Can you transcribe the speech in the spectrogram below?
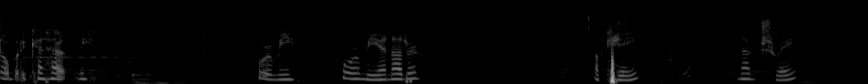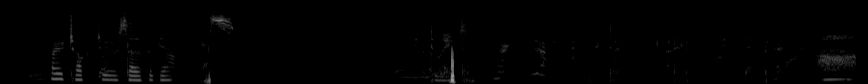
Nobody can help me. Poor me. Poor me, another. Okay. Now Trey. Are you talking to yourself again? Yes. Do it. Wait. A little bit more. A little bit more.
